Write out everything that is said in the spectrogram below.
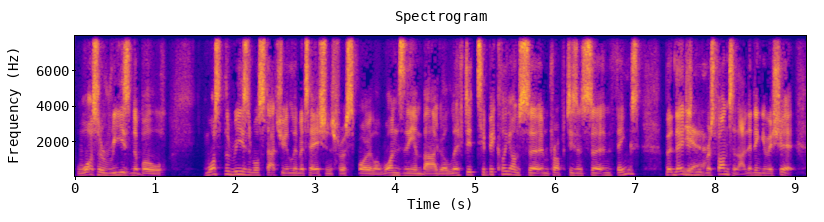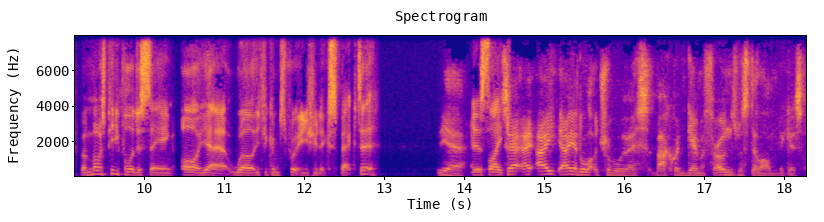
what's a reasonable what's the reasonable statute of limitations for a spoiler? One's the embargo lifted typically on certain properties and certain things, but they didn't yeah. respond to that. They didn't give a shit. But most people are just saying, "Oh yeah, well if you come to Twitter, you should expect it." Yeah, and it's like so I, I, I had a lot of trouble with this back when Game of Thrones was still on because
